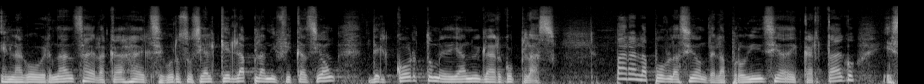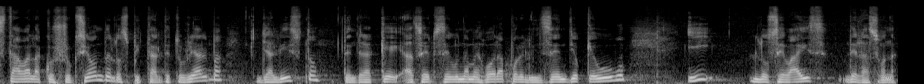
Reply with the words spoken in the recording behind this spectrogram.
en la gobernanza de la Caja del Seguro Social, que es la planificación del corto, mediano y largo plazo. Para la población de la provincia de Cartago estaba la construcción del hospital de Turrialba, ya listo, tendrá que hacerse una mejora por el incendio que hubo y los cebáis de la zona.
